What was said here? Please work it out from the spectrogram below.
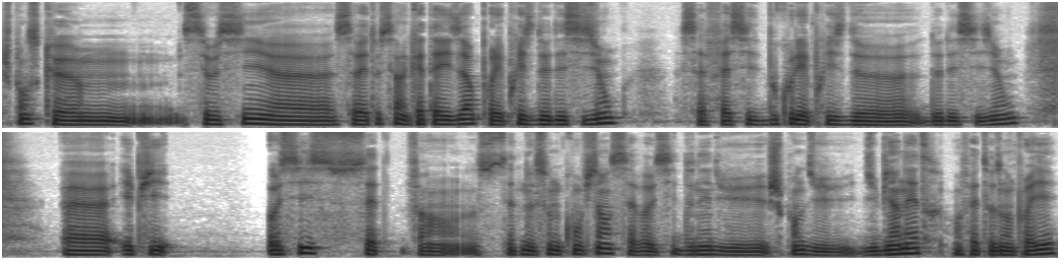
je pense que hum, c'est aussi, euh, ça va être aussi un catalyseur pour les prises de décision. Ça facilite beaucoup les prises de, de décision. Euh, et puis, aussi, cette, cette notion de confiance, ça va aussi donner du, je pense, du, du bien-être en fait, aux employés.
